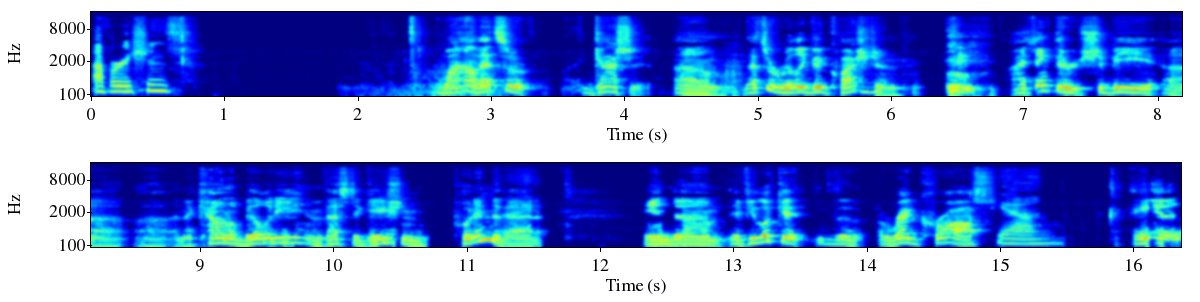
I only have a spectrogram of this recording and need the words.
operations. Wow, that's a gosh, um, that's a really good question. I think there should be uh, uh, an accountability investigation put into Right. that. And um, if you look at the Red Cross Yeah. and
